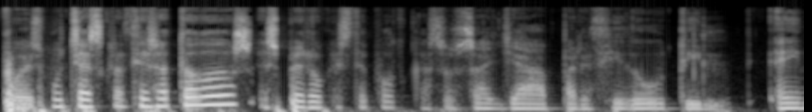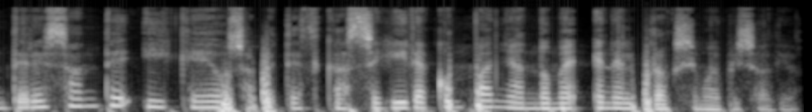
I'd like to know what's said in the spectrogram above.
Pues muchas gracias a todos, espero que este podcast os haya parecido útil e interesante y que os apetezca seguir acompañándome en el próximo episodio.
